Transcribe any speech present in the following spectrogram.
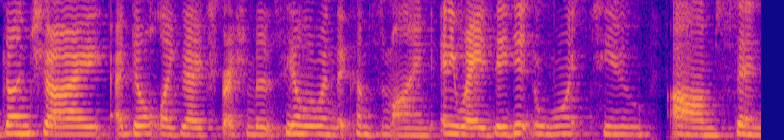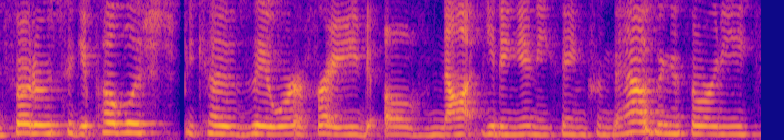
gun shy. I don't like that expression, but it's the only one that comes to mind. Anyway, they didn't want to um, send photos to get published because they were afraid of not getting anything from the housing authority.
